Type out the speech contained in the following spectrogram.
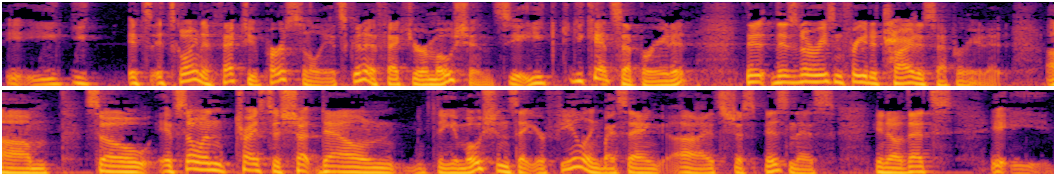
you, you, it's it's going to affect you personally. It's going to affect your emotions. You you, you can't separate it. There, there's no reason for you to try to separate it. Um, so if someone tries to shut down the emotions that you're feeling by saying uh, it's just business, you know that's it,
